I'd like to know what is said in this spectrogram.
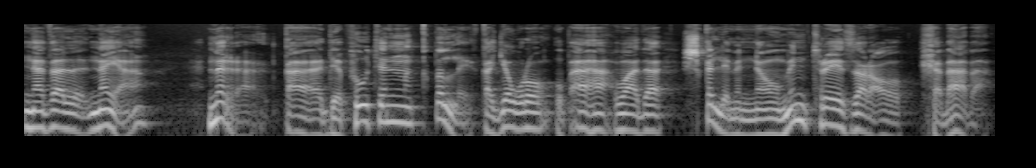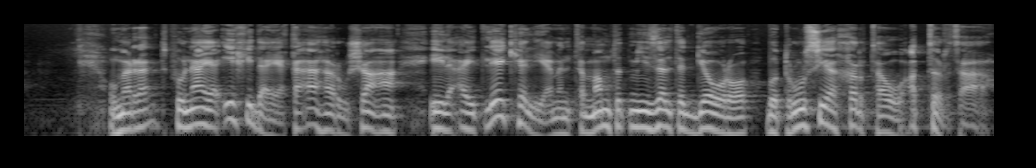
نافال نيا مرة قاد بوتين قطلة قجورو وبقاها وهذا شقل منه من تري زرعو خبابة ومرة تبونايا إي خدايا قاها رشاعة إلى أيت ليكليا من تممت ميزلت جورو بطروسيا خرطة وعطرتها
